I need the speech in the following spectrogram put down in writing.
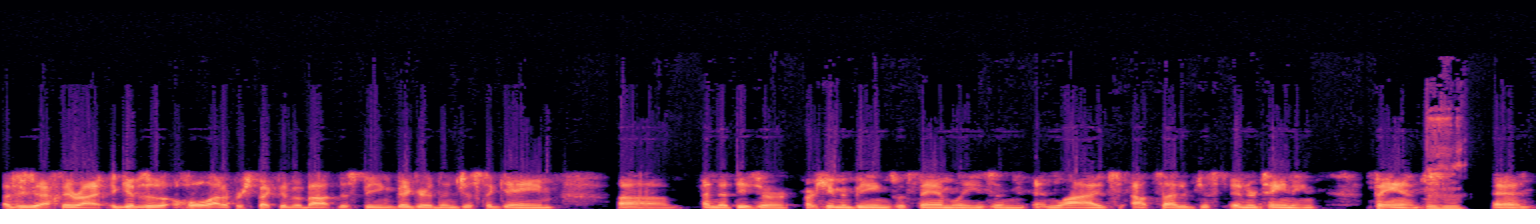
That's exactly right. It gives a, whole lot of perspective about this being bigger than just a game. um, and that these are, are human beings with families and, and lives outside of just entertaining fans. Mm-hmm. And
